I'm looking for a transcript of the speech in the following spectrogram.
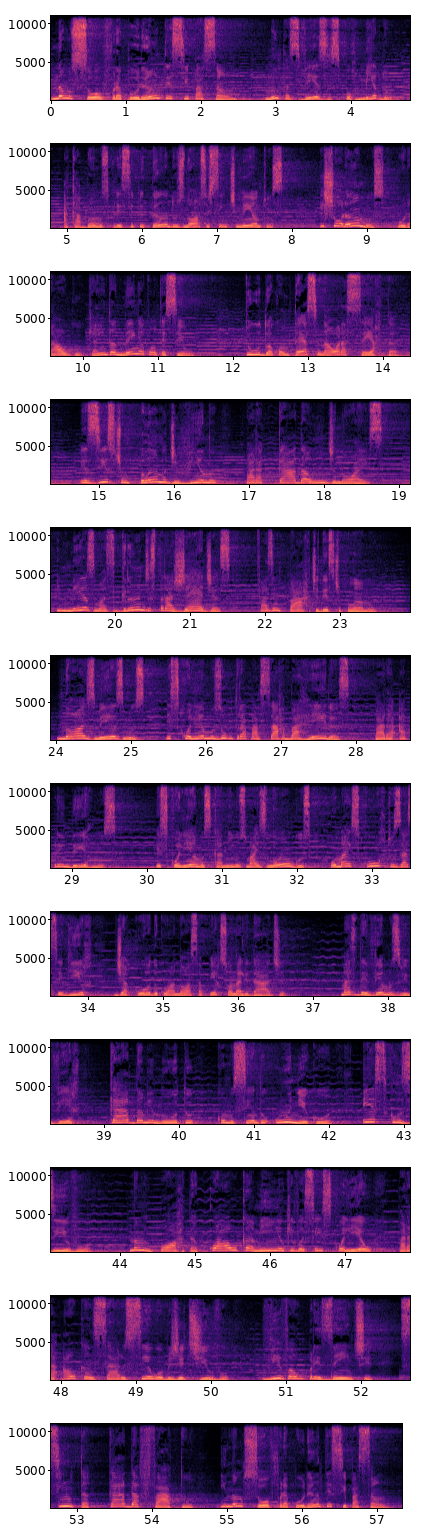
Não sofra por antecipação. Muitas vezes, por medo, acabamos precipitando os nossos sentimentos e choramos por algo que ainda nem aconteceu. Tudo acontece na hora certa. Existe um plano divino para cada um de nós, e mesmo as grandes tragédias fazem parte deste plano. Nós mesmos escolhemos ultrapassar barreiras para aprendermos. Escolhemos caminhos mais longos ou mais curtos a seguir de acordo com a nossa personalidade. Mas devemos viver cada minuto como sendo único, exclusivo. Não importa qual o caminho que você escolheu para alcançar o seu objetivo, viva o presente, sinta cada fato e não sofra por antecipação.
